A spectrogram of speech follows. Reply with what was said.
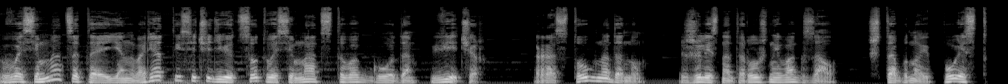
18 января 1918 года. Вечер. Ростов-на-Дону. Железнодорожный вокзал. Штабной поезд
